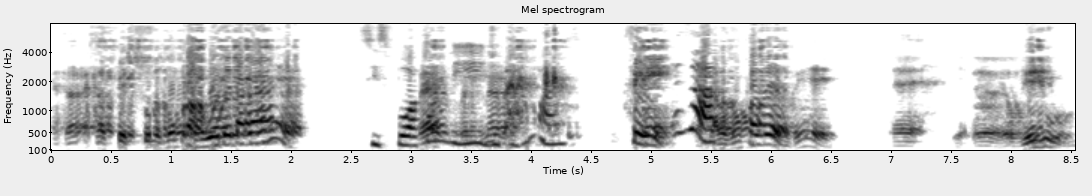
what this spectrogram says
essa- essas pessoas vão pra rua tentar ganhar dinheiro. Se expor à Né? Covid Né? e tudo mais. Sim, Exato. elas vão fazer, não tem jeito. É, eu, eu vejo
